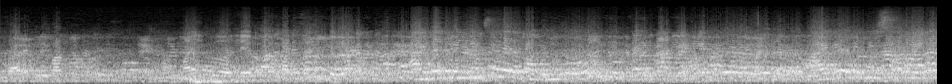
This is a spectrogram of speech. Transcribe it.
Directly बात करें। Mic लेकर ఆయన ఆయన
